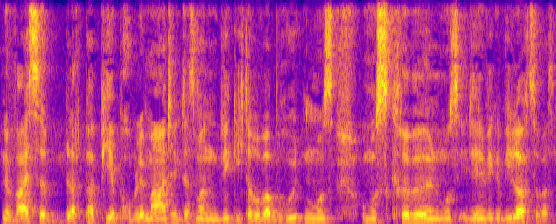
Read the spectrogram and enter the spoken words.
eine weiße Blatt Papier Problematik, dass man wirklich darüber brüten muss und muss kribbeln, muss Ideen. Wie läuft sowas?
